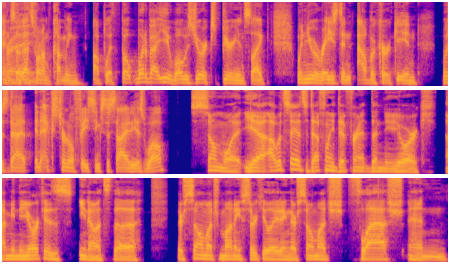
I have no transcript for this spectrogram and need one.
And right. so that's what I'm coming up with. But what about you? What was your experience like when you were raised in Albuquerque? And was that an external facing society as well? Somewhat. Yeah. I would say it's definitely different than New York. I mean, New York is, you know, it's the, there's so much money circulating, there's so much flash and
